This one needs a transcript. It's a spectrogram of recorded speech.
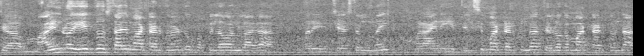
చ- మైండ్లో ఏ దోస్తాది అది మాట్లాడుతున్నట్టు ఒక పిల్లవాడిలాగా మరి చేష్టలు ఉన్నాయి. మరి ఆయన తెలిసి మాట్లాడుతుందా తెలియక మాట్లాడుతుందా?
